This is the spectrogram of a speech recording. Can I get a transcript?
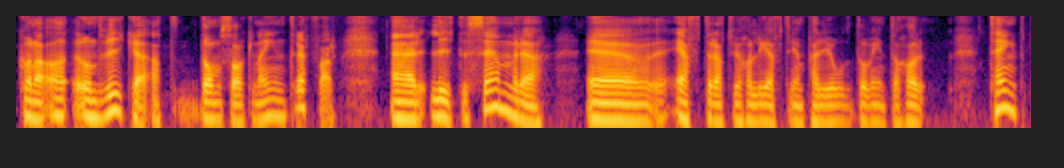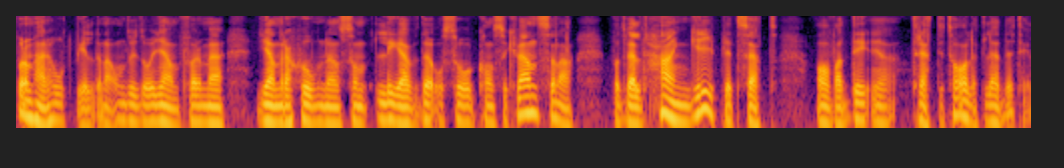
kunna undvika att de sakerna inträffar är lite sämre eh, efter att vi har levt i en period då vi inte har tänkt på de här hotbilderna. Om du då jämför med generationen som levde och såg konsekvenserna på ett väldigt handgripligt sätt av vad det 30-talet ledde till.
